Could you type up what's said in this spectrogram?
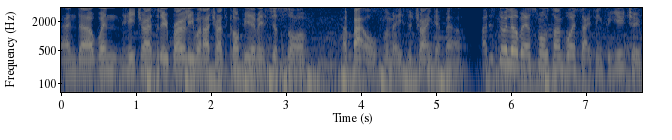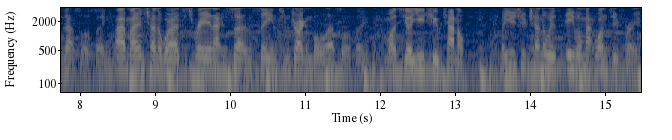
and uh, when he tries to do Broly, when I try to copy him, it's just sort of a battle for me to try and get better. I just do a little bit of small time voice acting for YouTube, that sort of thing. I have my own channel where I just reenact certain scenes from Dragon Ball, that sort of thing. And what's your YouTube channel? My YouTube channel is EvilMac123.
